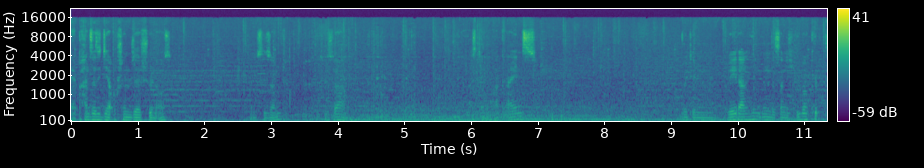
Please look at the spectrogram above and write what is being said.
Der Panzer sieht ja auch schon sehr schön aus. Insgesamt, muss ich sagen. Das ist der Mark 1 mit den Rädern hinten, dass er nicht überkippt.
